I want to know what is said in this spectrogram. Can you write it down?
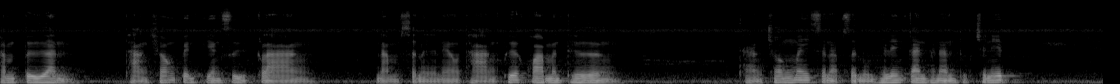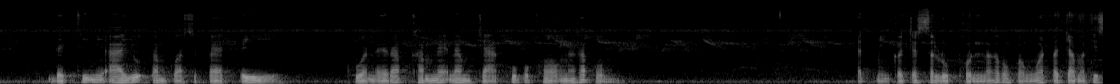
คำเตือนทางช่องเป็นเพียงสื่อกลาง นำเสนอแนวทางเพื่อความบันเทิง ทางช่องไม่สนับสนุนให้เล่นการพนันทุกชนิด เด็กที่มีอายุต่ำกว่า 18 ปี ควรได้รับคำแนะนำจากผู้ปกครองนะครับผม แอดมินก็จะสรุปผลนะครับผมของงวดประจำวันที่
